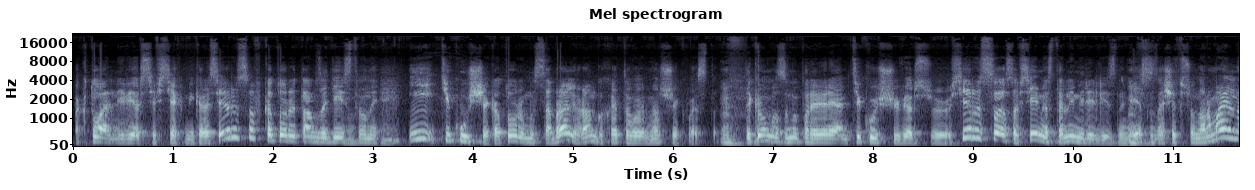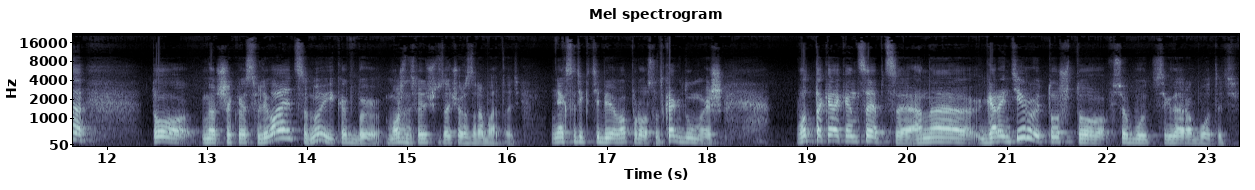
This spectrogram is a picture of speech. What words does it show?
актуальные версии всех микросервисов, которые там задействованы, Мгм. и текущая, которую мы собрали в рамках этого merge request. Мгм. Таким образом, мы проверяем текущую версию сервиса со всеми остальными релизными. Мгм. Если, значит, все нормально, то merge request вливается, ну и как бы можно следующую задачу разрабатывать. У меня, кстати, к тебе вопрос. Вот как думаешь, вот такая концепция, она гарантирует то, что все будет всегда работать?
